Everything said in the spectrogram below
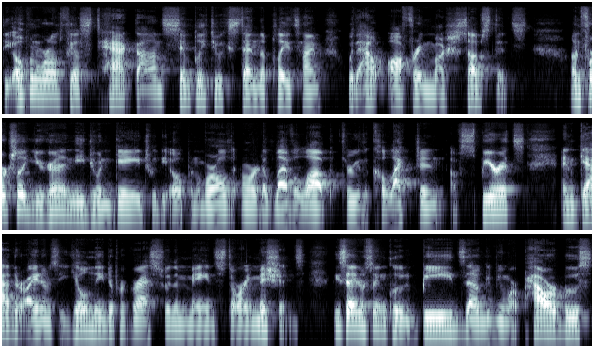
The open world feels tacked on simply to extend the playtime without offering much substance. Unfortunately, you're going to need to engage with the open world in order to level up through the collection of spirits and gather items that you'll need to progress through the main story missions. These items include beads that'll give you more power boosts,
